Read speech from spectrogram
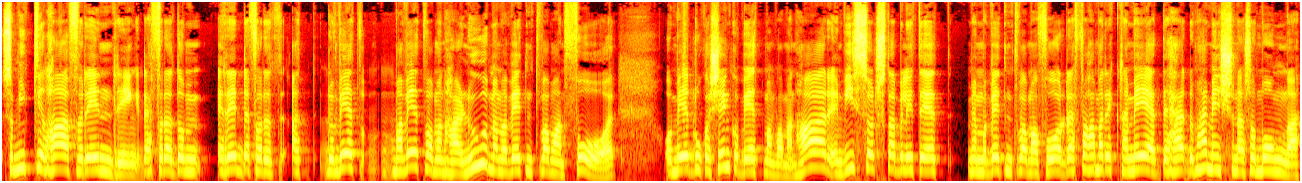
som inte vill ha förändring därför att de är rädda för att, att de vet, man vet vad man har nu men man vet inte vad man får. Och med Lukasjenko vet man vad man har, en viss sorts stabilitet, men man vet inte vad man får. Därför har man räknat med att det här, de här människorna är så många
